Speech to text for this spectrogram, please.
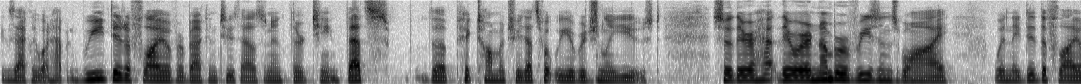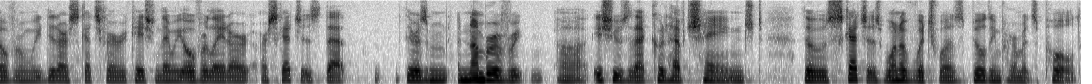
exactly what happened. We did a flyover back in 2013. That's the pictometry, that's what we originally used. So there, there were a number of reasons why, when they did the flyover and we did our sketch verification, then we overlaid our, our sketches, that there's a number of uh, issues that could have changed those sketches, one of which was building permits pulled.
